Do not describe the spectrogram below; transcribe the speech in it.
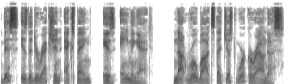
This is the direction XPeng is aiming at. Not robots that just work around us,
